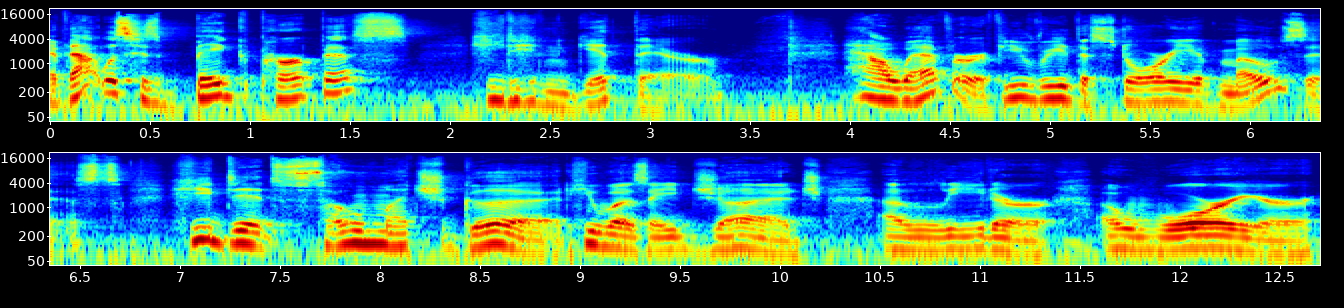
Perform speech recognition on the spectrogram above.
if that was his big purpose, he didn't get there. However, if you read the story of Moses, he did so much good. He was a judge, a leader, a warrior.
